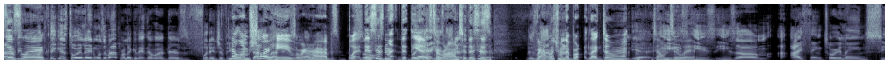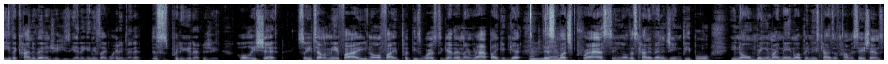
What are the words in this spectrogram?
it's be- like But the thing is, Tory Lane was a rapper. Like there, were, there's footage of him. no, I'm sure he somebody. raps, but this is not. Th- yeah, that's he's not a- Toronto. this is yeah. There's not- rappers from the like. Don't Yeah, don't do it. He's he's um. I- I think Tory Lane see the kind of energy he's getting, and he's like, wait a minute, this is pretty good energy. Holy shit! So you're telling me if I, you know, if I put these words together and I rap, I could get I'm this dead. much press and you know this kind of energy and people, you know, bringing my name up in these kinds of conversations.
